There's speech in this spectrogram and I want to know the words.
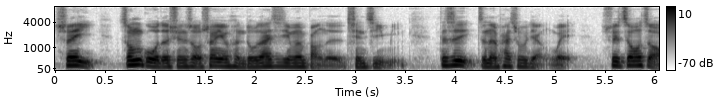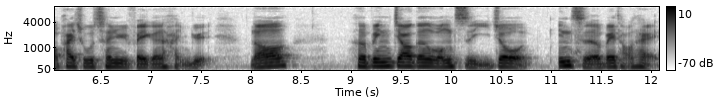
所以中国的选手虽然有很多在积分榜的前几名，但是只能派出两位，所以最后只好派出陈雨菲跟韩悦，然后何冰娇跟王子怡就因此而被淘汰。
